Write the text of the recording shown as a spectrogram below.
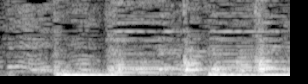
Sabrina.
